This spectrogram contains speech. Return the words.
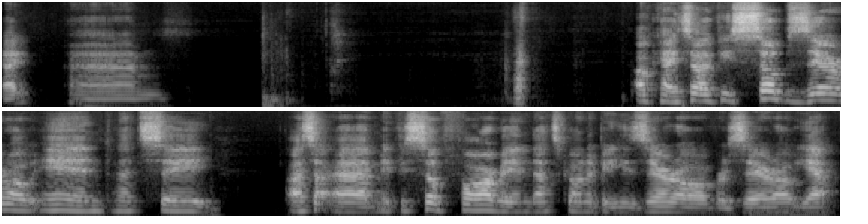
Okay. Um, okay, so if you sub zero in, let's see, uh, um, if you sub four in, that's going to be zero over zero. Yep.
